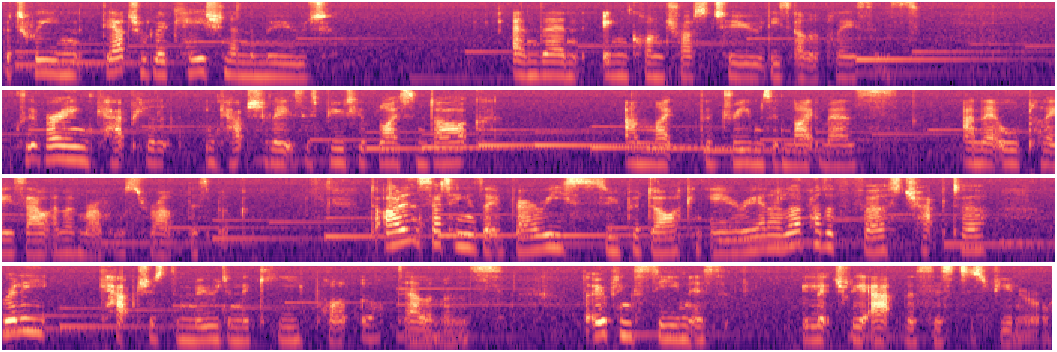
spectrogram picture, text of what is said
between the actual location and the mood and then in contrast to these other places. Because it very encapsul encapsulates this beauty of light and dark and like the dreams and nightmares and it all plays out and unravels throughout this book. The island setting is like very super dark and eerie and I love how the first chapter really captures the mood and the key plot elements. The opening scene is literally at the sister's funeral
